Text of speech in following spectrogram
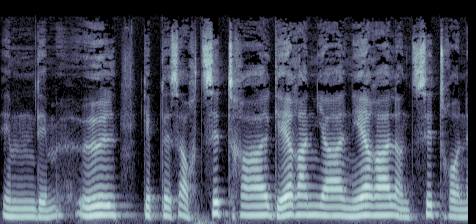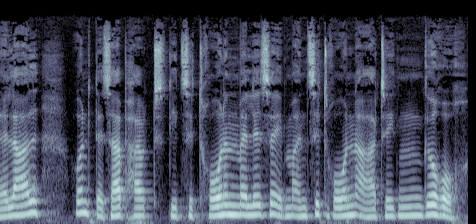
In dem Öl gibt es auch Citral, Geranial, Neral und Citronellal und deshalb hat die Zitronenmelisse eben einen zitronenartigen Geruch.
